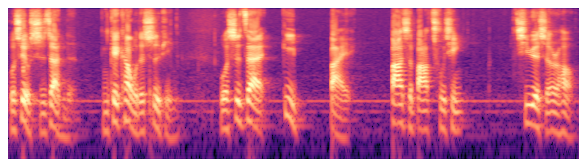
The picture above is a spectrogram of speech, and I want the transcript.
我是有实战的，你可以看我的视频。我是在一百八十八出清，七月十二号，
